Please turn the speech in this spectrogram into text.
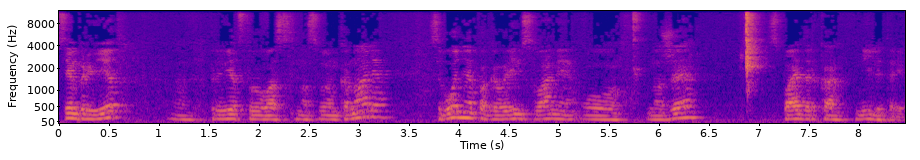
Всем привет! Приветствую вас на своем канале. Сегодня поговорим с вами о ноже Spyderco Military.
